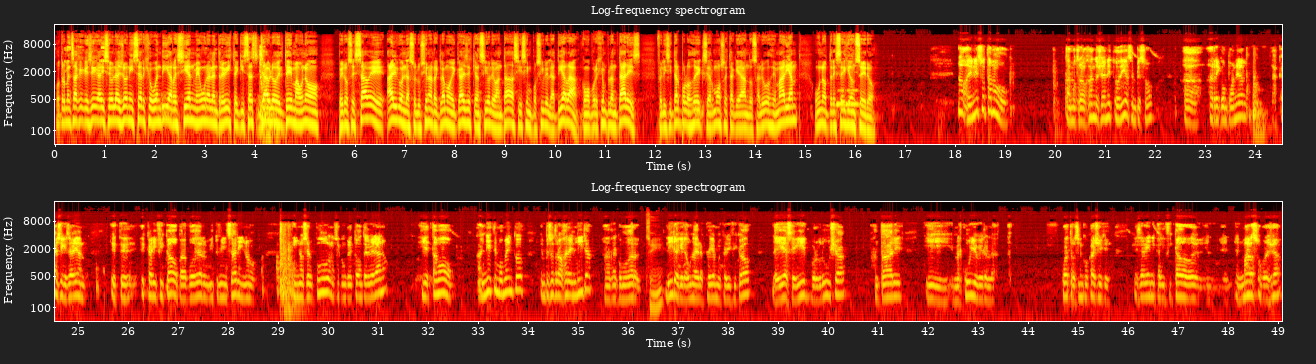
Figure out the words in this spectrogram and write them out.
Otro mensaje que llega dice, hola Johnny, Sergio, buen día, recién me uno a la entrevista y quizás ya hablo del tema o no, pero ¿se sabe algo en la solución al reclamo de calles que han sido levantadas si es imposible la tierra? Como por ejemplo Antares, felicitar por los decks, hermoso está quedando. Saludos de Mariam, 136-0. No, en eso estamos, estamos trabajando ya en estos días, empezó a, recomponer las calles que se habían este, escarificado para poder bituminizar y no, y no se pudo, no se concretó ante el verano. Y estamos, en este momento, empezó a trabajar en Lira, a reacomodar Lira, que era una de las que habíamos calificado. La idea es seguir por Grulla, Antares y Mercurio, que eran las, cuatro o cinco calles que, se habían calificado en, marzo por allá,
